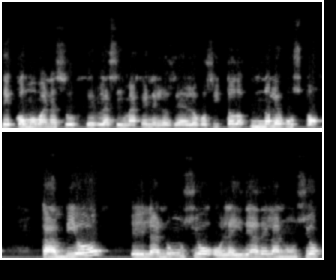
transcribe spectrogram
de cómo van a surgir las imágenes, los diálogos y todo, no le gustó. Cambió el anuncio o la idea del anuncio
